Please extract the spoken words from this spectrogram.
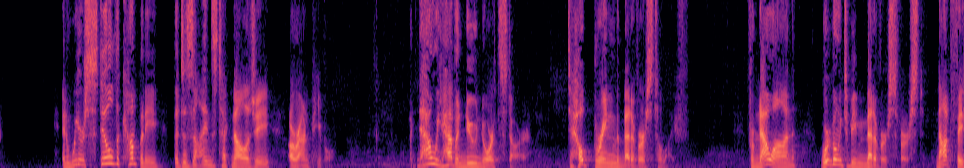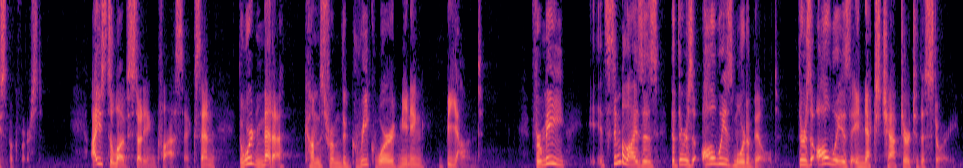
And we are still the company that designs technology around people. But now we have a new North Star to help bring the metaverse to life. From now on, we're going to be metaverse first, not Facebook first. I used to love studying classics, and the word meta comes from the Greek word meaning beyond. For me, it symbolizes that there is always more to build. There's always a next chapter to the story.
